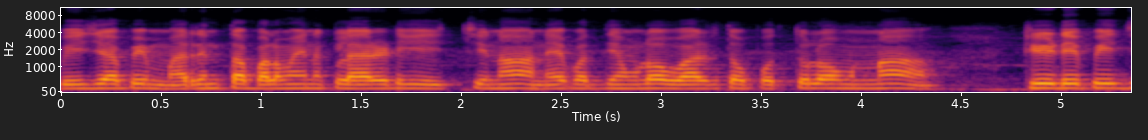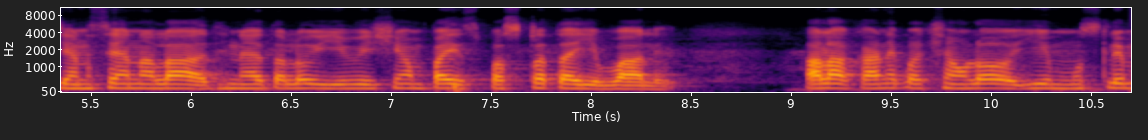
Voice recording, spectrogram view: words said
బీజేపీ మరింత బలమైన క్లారిటీ ఇచ్చిన నేపథ్యంలో వారితో పొత్తులో ఉన్న టీడీపీ జనసేనల అధినేతలు ఈ విషయంపై స్పష్టత ఇవ్వాలి. అలా కాని పక్షంలో ఈ ముస్లిం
